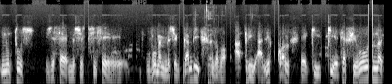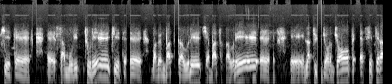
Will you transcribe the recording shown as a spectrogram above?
Nous tous, je sais, M. Sissé, vous-même, M. Gambi, nous avons appris à l'école eh, qui, qui était Firoun, qui était eh, Samouri Touré, qui était Babemba Traoré, Tcheba Traoré, eh, eh, Latu Diop, etc.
